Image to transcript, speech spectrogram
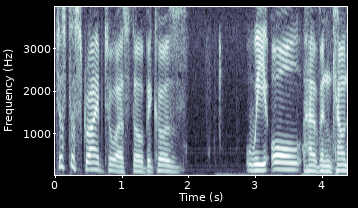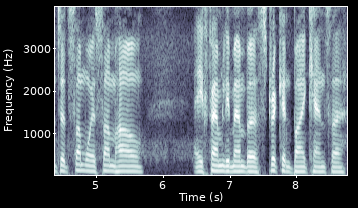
Just describe to us, though, because we all have encountered somewhere, somehow, a family member stricken by cancer,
